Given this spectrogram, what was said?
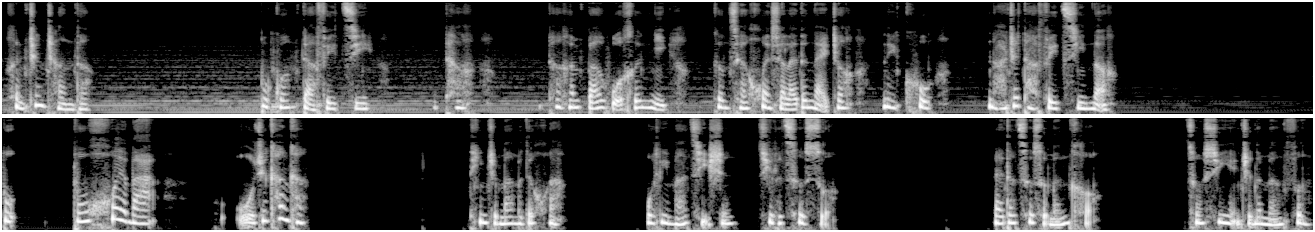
很正常的。不光打飞机，他，他还把我和你。刚才换下来的奶罩、内裤，拿着打飞机呢？不，不会吧？我去看看。听着妈妈的话，我立马起身去了厕所。来到厕所门口，从虚掩着的门缝，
